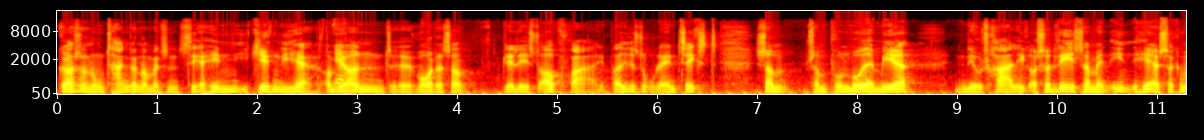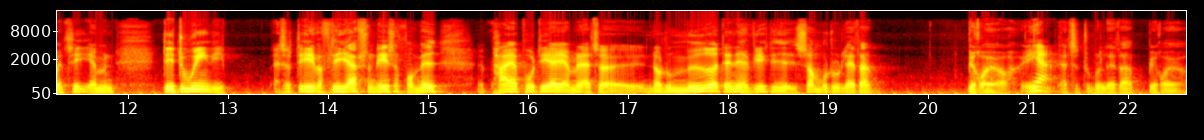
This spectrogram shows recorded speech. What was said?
gøre sig nogle tanker, når man sådan ser hende i kirken lige her om ja. hjørnet, øh, hvor der så bliver læst op fra en prædikestol af en tekst, som, som på en måde er mere neutral, ikke? og så læser man ind her, så kan man se, jamen, det du egentlig altså det er i hvert fald det, jeg som læser får med, peger på, det er, jamen altså, når du møder den her virkelighed, så må du lade dig berøre. Ikke? Ja. Altså du må lade dig berøre.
